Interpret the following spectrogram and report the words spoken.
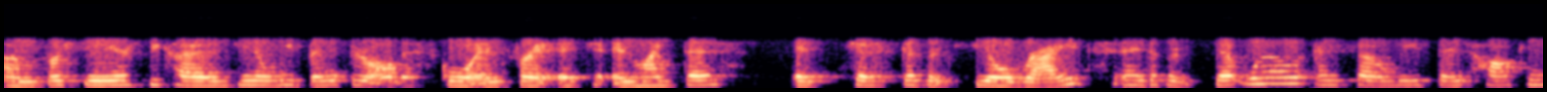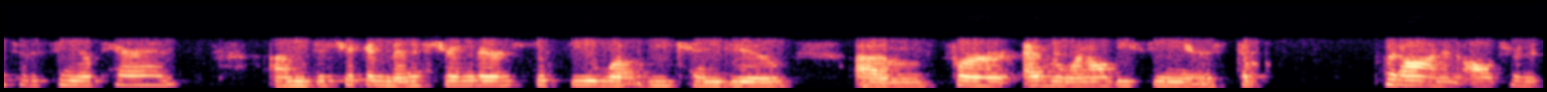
um, for seniors because, you know, we've been through all this school and for it to end like this, it just doesn't feel right and it doesn't sit well. And so we've been talking to the senior parents, um, district administrators to see what we can do um, for everyone, all these seniors, to put on an alternate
